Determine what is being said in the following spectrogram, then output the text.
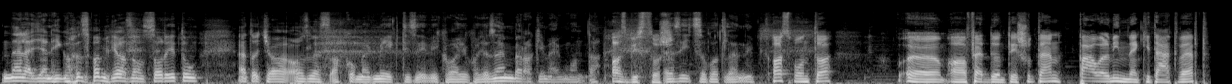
ne legyen igaz, ami azon szorítunk. Hát, hogyha az lesz, akkor meg még tíz évig halljuk, hogy az ember, aki megmondta. Az biztos. Ez így szokott lenni. Azt mondta ö, a Fed döntés után, Powell mindenkit átvert,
